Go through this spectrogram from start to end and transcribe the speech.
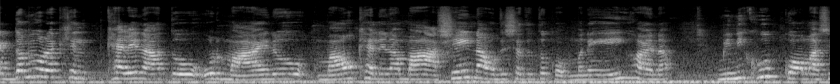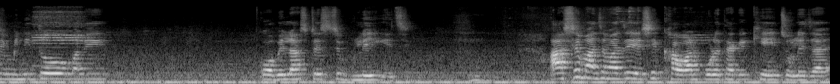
একদমই ওরা খেল, খেলে না, তো ওর মায়েরও, মাও খেলে না, মা আসেই না ওদের সাথে তো কম মানে এই হয় না। মিনি খুব কম আসে, মিনি তো মানে কবে লাস্ট এসছে ভুলেই গেছি। আসে মাঝে মাঝে এসে খাওয়ার পরে থাকে, খেয়ে চলে যায়।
